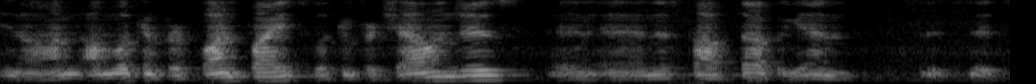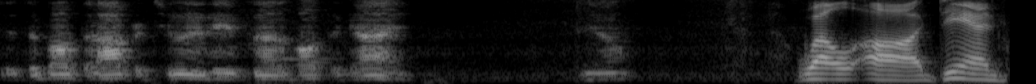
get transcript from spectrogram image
you know, I'm, I'm looking for fun fights, looking for challenges, and, and this popped up again. It's, it's it's it's about the opportunity. It's not about the guy. You know. Well, uh, Dan,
